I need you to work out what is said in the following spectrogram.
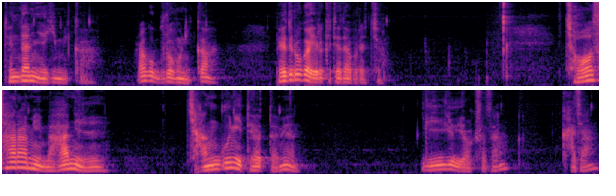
된다는 얘기입니까? 라고 물어보니까 베드로가 이렇게 대답을 했죠. 저 사람이 만일 장군이 되었다면 인류 역사상 가장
